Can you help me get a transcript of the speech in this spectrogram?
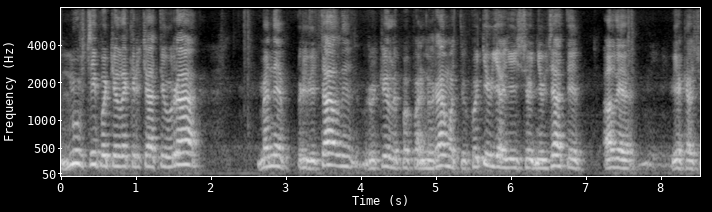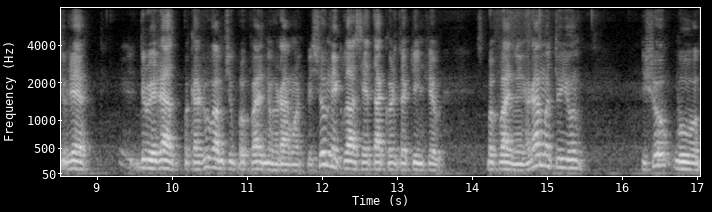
Ну, всі почали кричати Ура! Мене привітали, вручили похвальну грамоту. Хотів я її сьогодні взяти, але якась вже другий раз покажу вам цю похвальну грамоту. Сьомий клас я також закінчив з похвальною грамотою. Пішов у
